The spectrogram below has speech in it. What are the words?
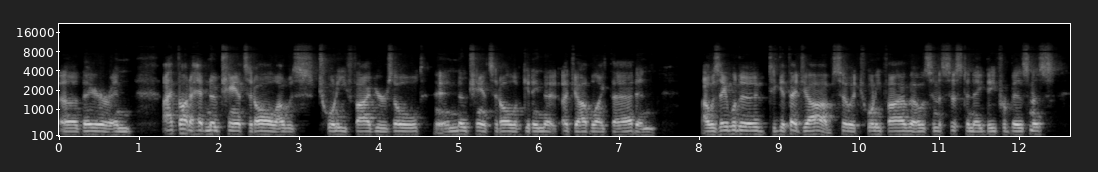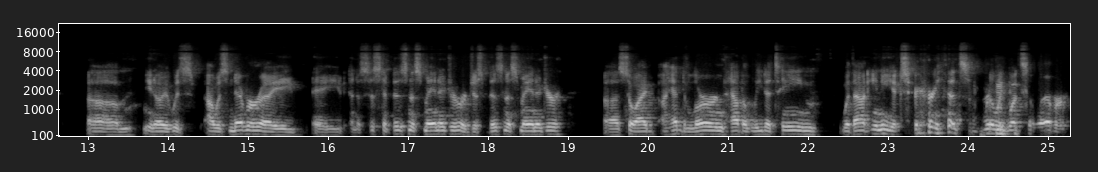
uh, there. And I thought I had no chance at all. I was 25 years old and no chance at all of getting a, a job like that. And I was able to to get that job. So at 25, I was an assistant AD for business. Um, you know, it was I was never a, a an assistant business manager or just business manager. Uh, so I, I had to learn how to lead a team without any experience really whatsoever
